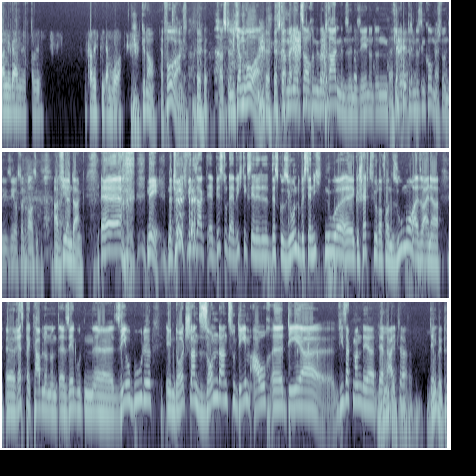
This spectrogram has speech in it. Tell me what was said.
underground resource Jetzt habe ich, dich am Rohr. Genau, hervorragend. Jetzt hast du mich am Rohr. Das kann man jetzt auch im übertragenen Sinne sehen und dann klingt das ein bisschen komisch von die SEOs da draußen. Aber vielen Dank. Äh, nee, natürlich, wie gesagt, äh, bist du der Wichtigste in der Diskussion. Du bist ja nicht nur äh, Geschäftsführer von Sumo, also einer äh, respektablen und äh, sehr guten äh, SEO-Bude in Deutschland, sondern zudem auch äh, der, wie sagt man, der, der Leiter, der, Unit,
